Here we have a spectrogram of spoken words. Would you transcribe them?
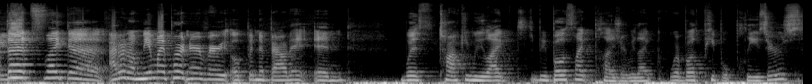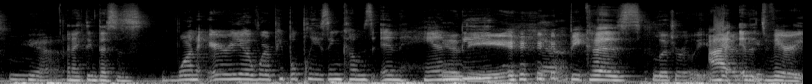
that's like a I don't know. Me and my partner are very open about it, and with talking, we like we both like pleasure. We like we're both people pleasers, mm. yeah. and I think this is one area where people pleasing comes in handy, Handy. Yeah. because Literally. I handy. it's very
